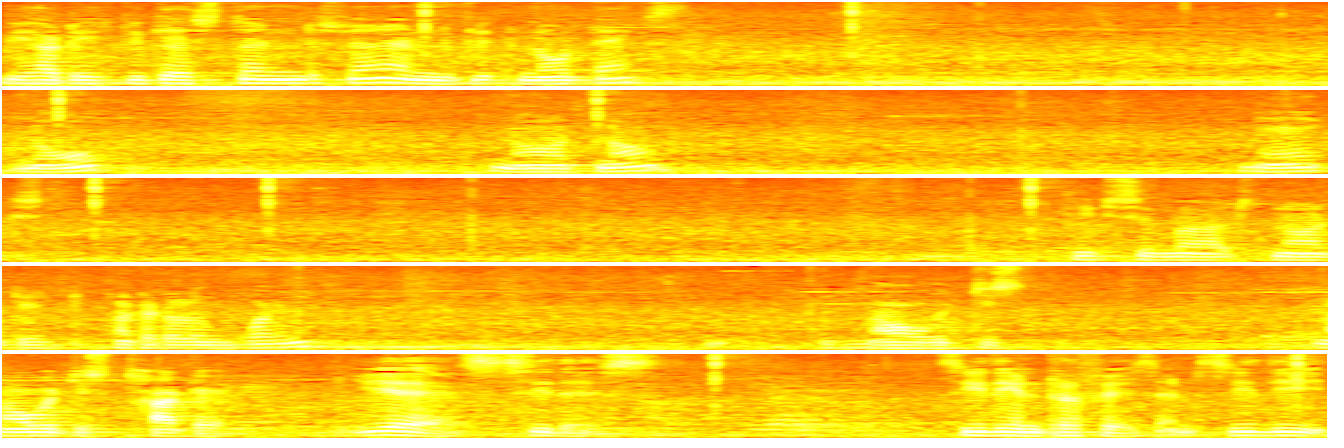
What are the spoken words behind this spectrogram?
We have to click extend and click no text. No. Not now. Next it's about not it not at all important. Now it is now it is started. Yes see this. See the interface and see the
